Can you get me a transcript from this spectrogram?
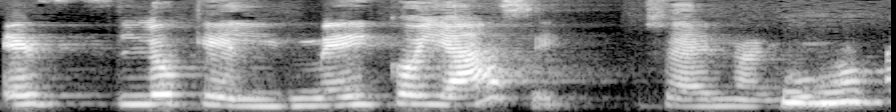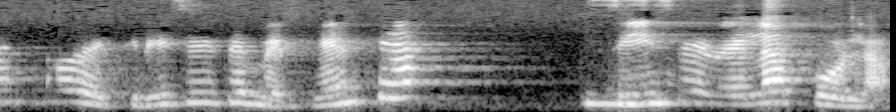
es lo que el médico ya hace. O sea, en algún momento de crisis de emergencia, sí se vela por la,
